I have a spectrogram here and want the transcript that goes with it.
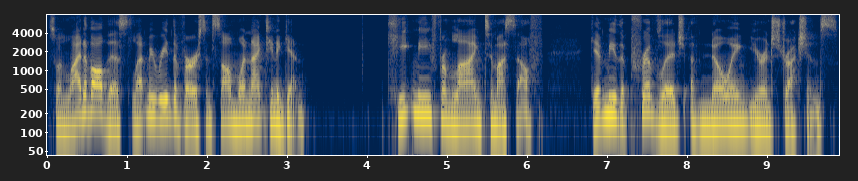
So, in light of all this, let me read the verse in Psalm 119 again. Keep me from lying to myself Give me the privilege of knowing your instructions.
